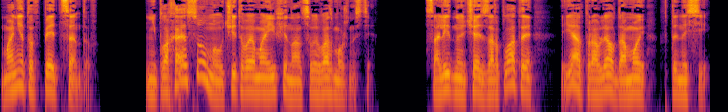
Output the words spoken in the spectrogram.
монету в 5 центов. Неплохая сумма, учитывая мои финансовые возможности. Солидную часть зарплаты я отправлял домой в Теннесси.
